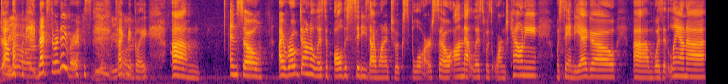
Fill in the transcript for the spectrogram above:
down we the, next door neighbors, Yes, we are. technically. Um, and so I wrote down a list of all the cities I wanted to explore. So on that list was Orange County, was San Diego, um, was Atlanta.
